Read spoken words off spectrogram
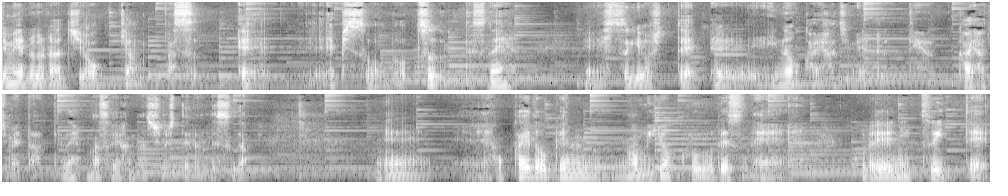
始めるラジオキャンパス、えー、エピソード2ですね、えー、失業して、えー、犬を飼い始めるっていう飼い始めたってね、まあ、そういう話をしてるんですが、えー、北海道犬の魅力ですね。これについて、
